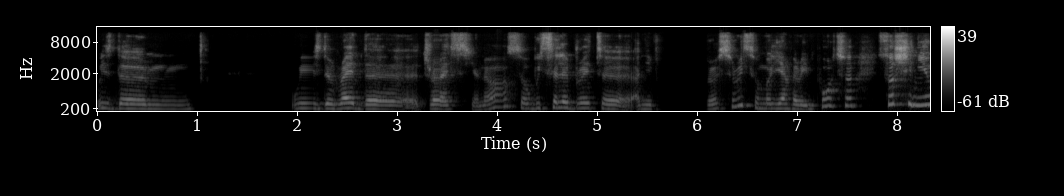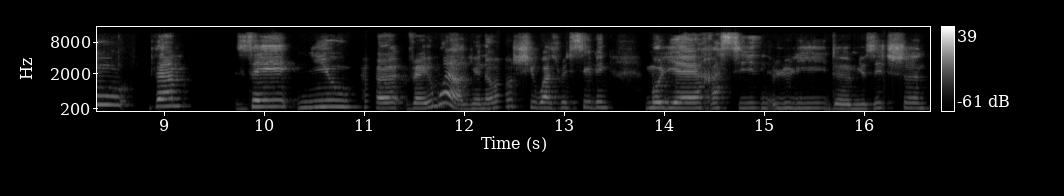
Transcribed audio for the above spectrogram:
with the um, with the red uh, dress, you know. So we celebrate uh, anniversary. So Molière very important. So she knew them. They knew her very well, you know. She was receiving Molière, Racine, Lully, the musician,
